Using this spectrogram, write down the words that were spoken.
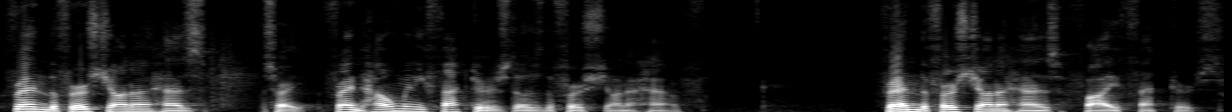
Friend, the first jhana has, sorry, friend, how many factors does the first jhana have? Friend, the first jhana has five factors.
